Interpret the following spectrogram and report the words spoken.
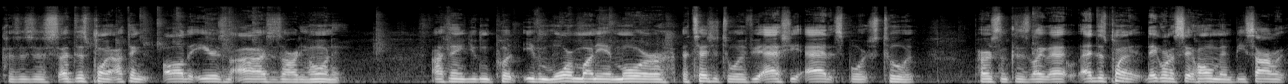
because it's just at this point, I think all the ears and eyes is already on it. I think you can put even more money and more attention to it if you actually added sports to it, personally. Because like at, at this point, they're gonna sit home and be silent.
